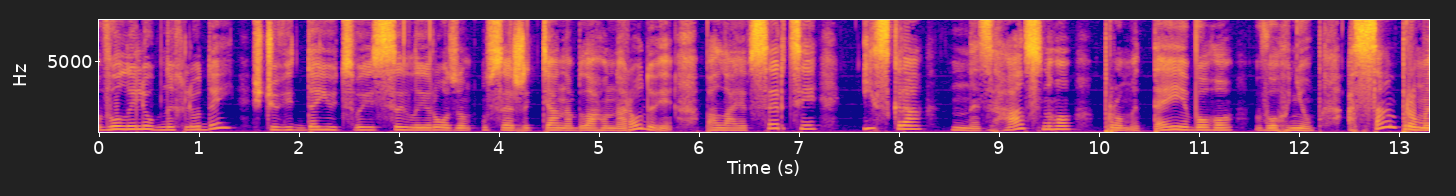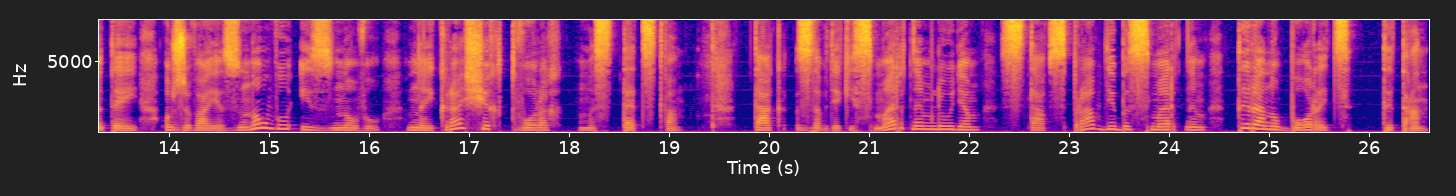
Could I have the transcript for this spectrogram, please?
волелюбних людей, що віддають свої сили і розум усе життя на благо народові, палає в серці іскра незгасного Прометеєвого вогню, а сам Прометей оживає знову і знову в найкращих творах мистецтва. Так, завдяки смертним людям став справді безсмертним тираноборець Титан.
